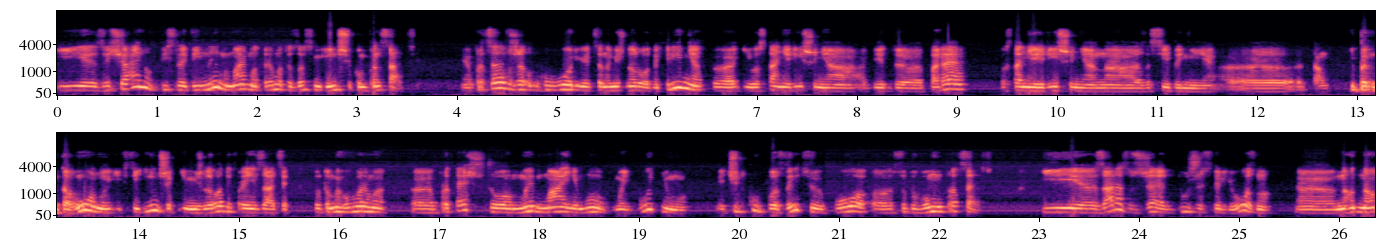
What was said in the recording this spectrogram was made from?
І звичайно, після війни ми маємо отримати зовсім інші компенсації. Е, Про це вже обговорюється на міжнародних рівнях. І останнє рішення від е, ПРЕ, останнє рішення на засіданні там і Пентагону, і всі інших, і міжнародних організацій. Тобто, ми говоримо про те, що ми маємо в майбутньому чітку позицію по е, судовому процесу. І зараз вже дуже серйозно на, на,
